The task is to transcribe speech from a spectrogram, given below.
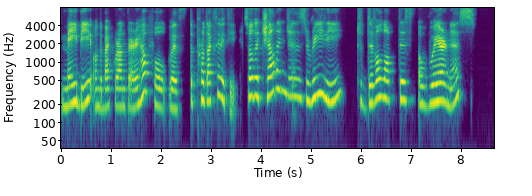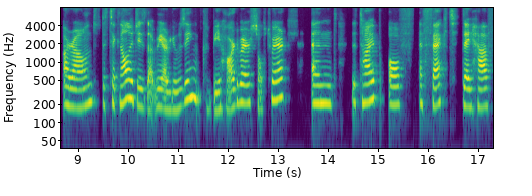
may be on the background very helpful with the productivity. So the challenge is really to develop this awareness around the technologies that we are using could be hardware software and the type of effect they have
